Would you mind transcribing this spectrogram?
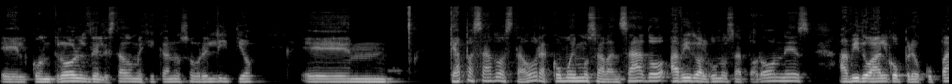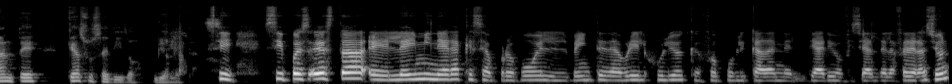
el control del Estado mexicano sobre el litio. Eh, ¿Qué ha pasado hasta ahora? ¿Cómo hemos avanzado? ¿Ha habido algunos atorones? ¿Ha habido algo preocupante? ¿Qué ha sucedido, Violeta? Sí, sí, pues esta eh, ley minera que se aprobó el 20 de abril, julio, que fue publicada en el Diario Oficial de la Federación,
